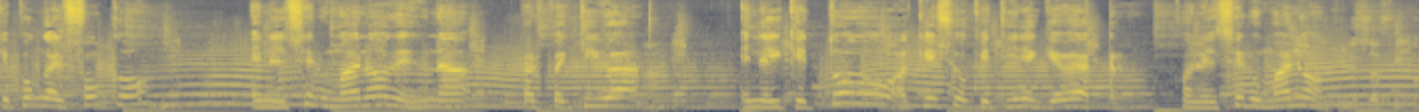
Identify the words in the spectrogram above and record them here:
que ponga el foco en el ser humano desde una perspectiva en el que todo aquello que tiene que ver con el ser humano, Filosófico.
